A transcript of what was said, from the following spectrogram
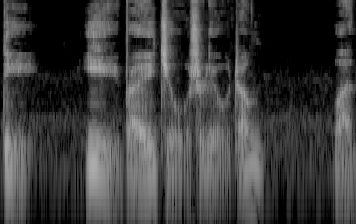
第一百九十六章，完。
